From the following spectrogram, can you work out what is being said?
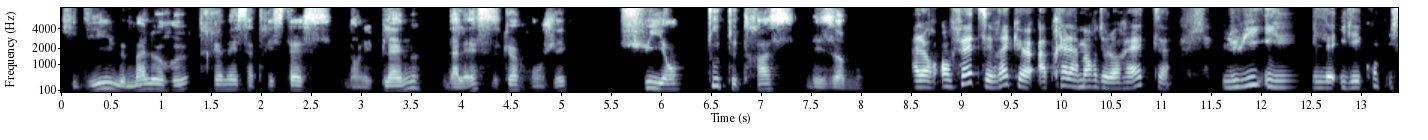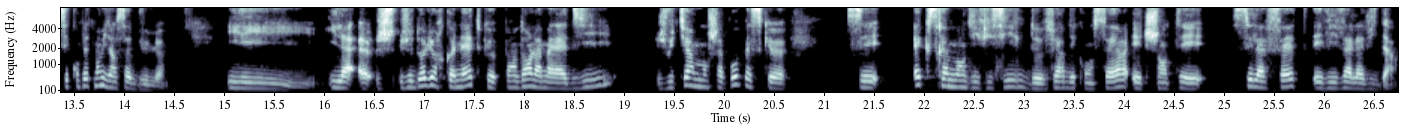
qui dit le malheureux traînait sa tristesse dans les plaines d'Alès, le cœur rongé, fuyant toute trace des hommes. Alors en fait, c'est vrai qu'après la mort de Laurette, lui, il, s'est complètement mis dans sa bulle a, je dois lui reconnaître que pendant la maladie, je lui tiens mon chapeau parce que c'est extrêmement difficile de faire des concerts et de chanter C'est la fête et Viva la vida.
